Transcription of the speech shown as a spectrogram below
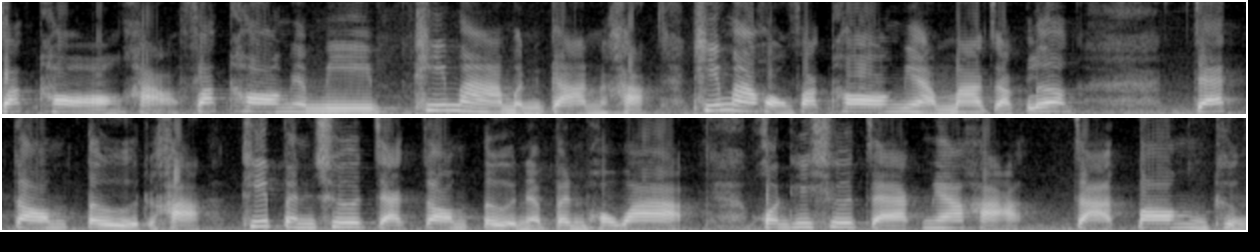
ฟักทองค่ะ ฟักทองเนี่ยมีที่มาเหมือนกันค่ะ ที่มาของฟักทองเนี่ยมาจากเรื่องแจ็คจอมตื่นค่ะ ที่เป็นชื่อแจ็คจอมตื่นเนี่ยเป็นเพราะว่าคนที่ชื่อแจ็คเนี่ยค่ะจะต้องถึง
